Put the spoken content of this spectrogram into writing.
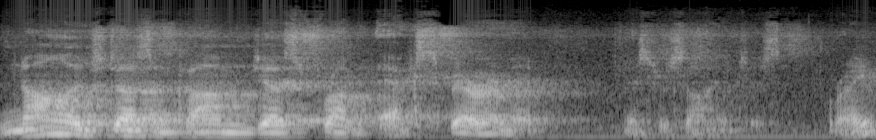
knowledge doesn't come just from experiment, Mr. Scientist, right?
